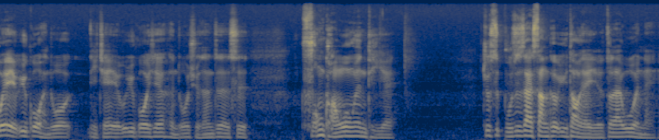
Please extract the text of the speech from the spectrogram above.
我也有遇过很多，以前也遇过一些很多学生真的是疯狂问问题诶，就是不是在上课遇到的也都在问呢，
